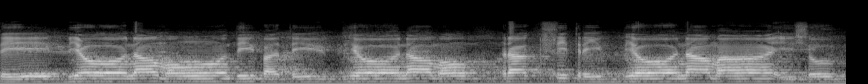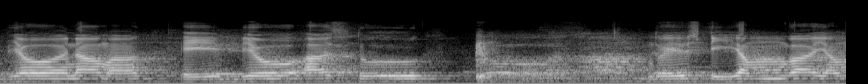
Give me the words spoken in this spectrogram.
तेभ्यो नमोऽधिपतिभ्यो नमो रक्षितृभ्यो नम इषुभ्यो नम। एभ्यो अस्तु द्वेष्टियं वयं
